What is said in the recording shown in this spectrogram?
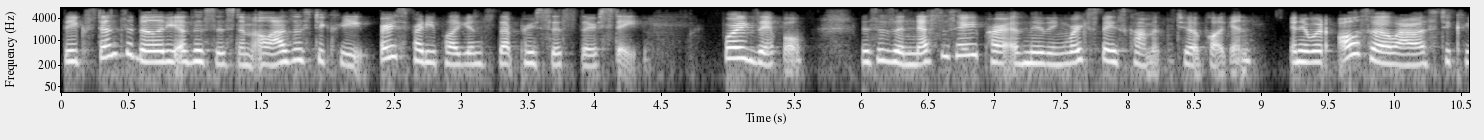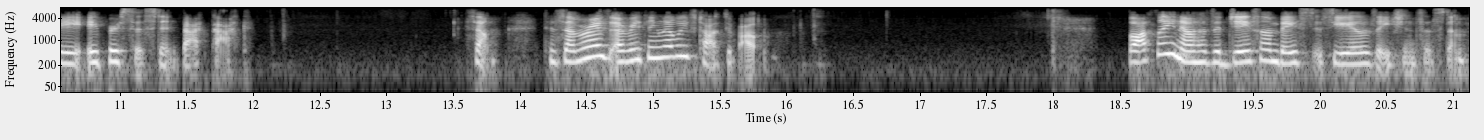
the extensibility of the system allows us to create first-party plugins that persist their state. For example, this is a necessary part of moving workspace comments to a plugin, and it would also allow us to create a persistent backpack. So, to summarize everything that we've talked about, Blockly now has a JSON-based serialization system.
